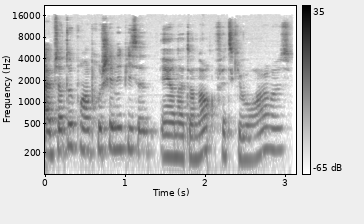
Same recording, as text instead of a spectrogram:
à bientôt pour un prochain épisode. Et en attendant, faites ce qui vous rend heureuse.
